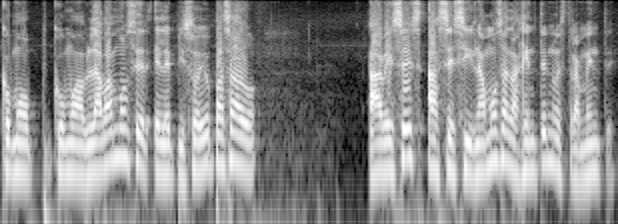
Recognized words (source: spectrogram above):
como, como hablábamos el, el episodio pasado, a veces asesinamos a la gente en nuestra mente.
